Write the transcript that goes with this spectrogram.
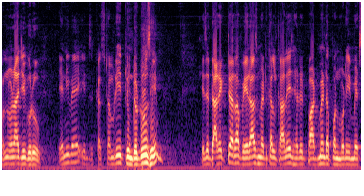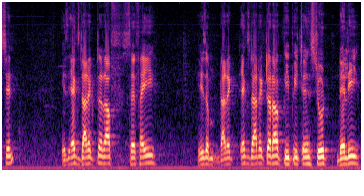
Pulmonology Group. Anyway, it's customary to introduce him. He's a director of Eras Medical College, Head Department of Pulmonary Medicine. He's ex-director of CEPHI. He's a direct, ex-director of PPH Institute, Delhi,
